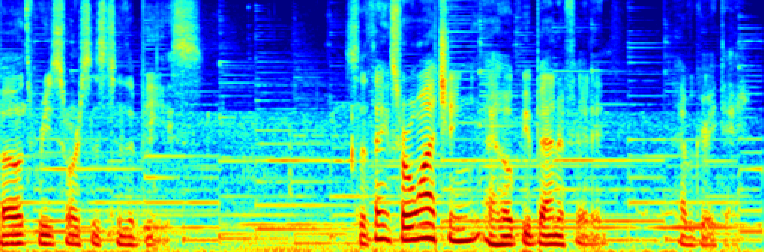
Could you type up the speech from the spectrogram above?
both resources to the bees. So thanks for watching. I hope you benefited. Have a great day.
